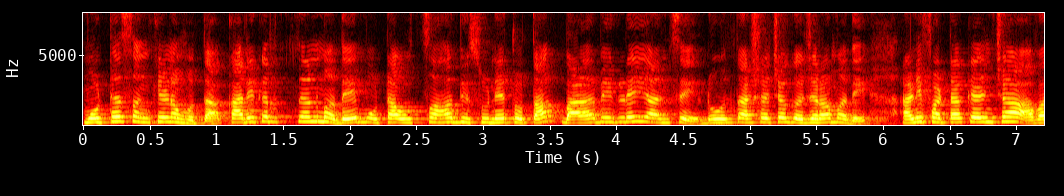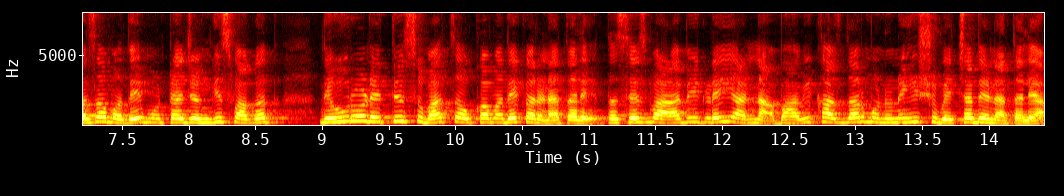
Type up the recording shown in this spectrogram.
मोठ्या संख्येनं होता. कार्यकर्त्यांमध्ये मोठा उत्साह दिसून येत होता. बाळा बेगडे यांचे ढोलताशाच्या गजरामध्ये आणि फटाक्यांच्या आवाजामध्ये मोठ्या जंगी स्वागत देहू रोड येथील सुभाष चौकामध्ये करण्यात आले. तसेच बाळा बेगडे यांना भावी खासदार म्हणूनही शुभेच्छा देण्यात आल्या.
